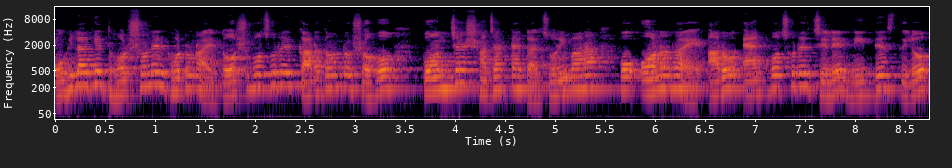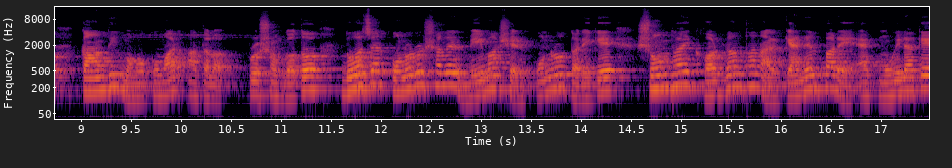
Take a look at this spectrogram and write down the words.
মহিলাকে ধর্ষণের ঘটনায় দশ বছরের কারাদণ্ড সহ পঞ্চাশ হাজার টাকা জরিমানা ও অনাদায়ে আরও এক বছরের জেলের নির্দেশ দিল কান্দি মহকুমার আদালত। প্রসঙ্গত, দুহাজার পনেরো সালের মে মাসের পনেরো তারিখে সন্ধ্যায় খড়গ্রাম থানার ক্যানেল পাড়ে এক মহিলাকে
